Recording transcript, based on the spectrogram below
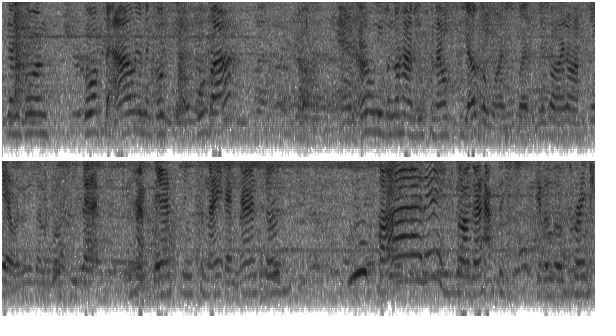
We're gonna go on, go up the island and go see Aruba. Don't even know how to pronounce the other one, but we're going off there and we're gonna go see that. We have dancing tonight at 9.30. Woo, party! You know I'm gonna have to get a little drink.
